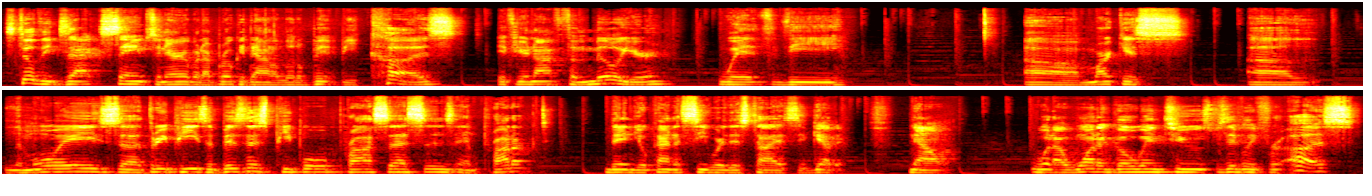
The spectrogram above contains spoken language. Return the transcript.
still the exact same scenario, but I broke it down a little bit because if you're not familiar with the uh, Marcus uh, Lemonis' uh, three P's of business, people, processes, and product, then you'll kind of see where this ties together. Now, what I want to go into specifically for us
